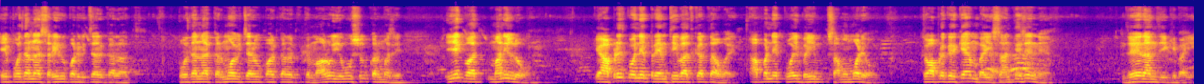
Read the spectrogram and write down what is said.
એ પોતાના શરીર ઉપર વિચાર કરત, પોતાના કર્મો વિચાર ઉપર કરત કે મારું એવું શું કર્મ છે? એક વાત માની લો કે આપણે જ કોઈને પ્રેમથી વાત કરતા હોય, આપણને કોઈ ભાઈ સામો મળ્યો, તો આપણે કહીએ કેમ ભાઈ, શાંતિ છે ને? જય રામજી કી ભાઈ.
